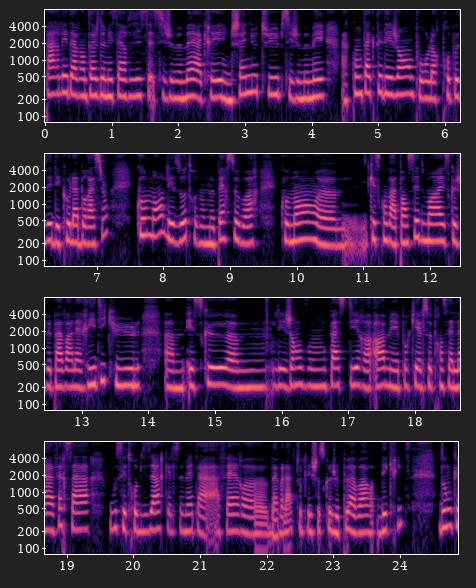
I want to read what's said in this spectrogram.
parler davantage de mes services, si je me mets à créer une chaîne YouTube, si je me mets à contacter des gens pour leur proposer des collaborations, comment les autres vont me percevoir? Comment euh, Qu'est-ce qu'on va penser de moi? Est-ce que je vais pas avoir l'air ridicule? Euh, Est-ce que euh, les gens vont pas se dire ah mais pour qui elle se prend celle-là à faire ça Ou c'est trop bizarre qu'elle se mette à, à faire ben voilà toutes les choses que je peux avoir décrites. Donc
